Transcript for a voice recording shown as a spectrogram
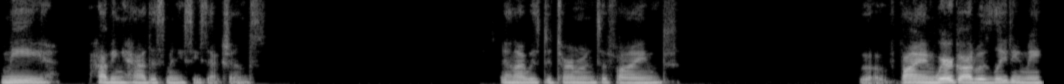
me having had this many C-sections and I was determined to find uh, find where God was leading me.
